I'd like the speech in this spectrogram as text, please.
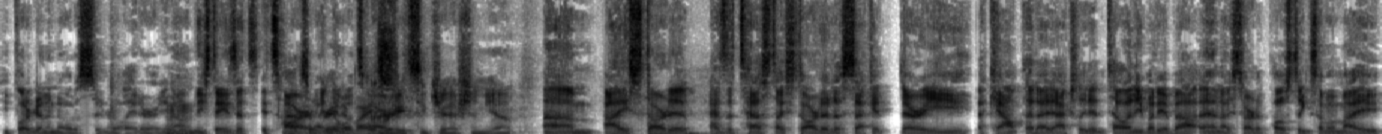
people are going to notice sooner or later. You know, mm-hmm. these days it's it's hard. I know advice. it's hard. Great suggestion. Yeah. Um, I started as a test. I started a secondary account that I actually didn't tell anybody about, and I started posting some of my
